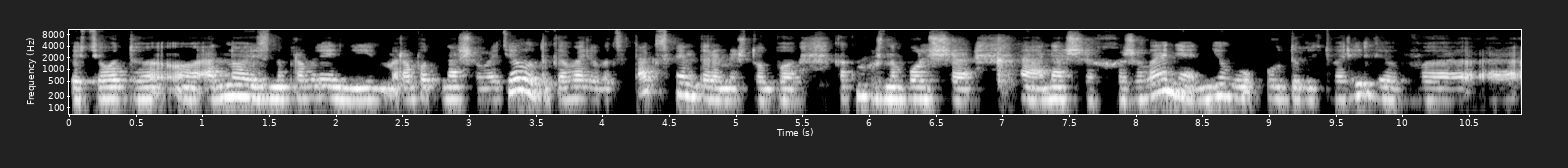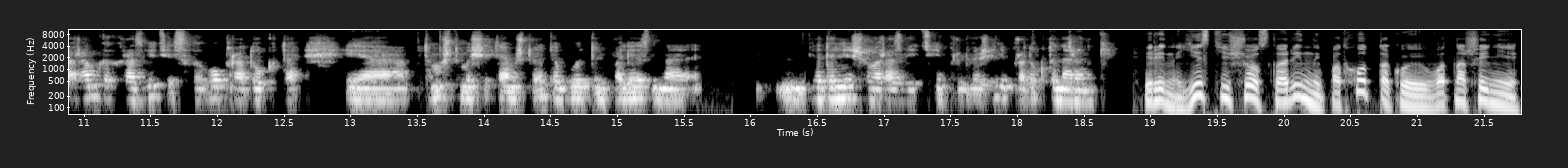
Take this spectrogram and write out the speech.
То есть вот э, одно из направлений работы нашего отдела договариваться так с вендорами, чтобы как можно больше э, наших желаний они удовлетворили в э, рамках развития своего продукта. И, потому что мы считаем, что это будет им полезно для дальнейшего развития и продвижения продукта на рынке. Ирина, есть еще старинный подход такой в отношении,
